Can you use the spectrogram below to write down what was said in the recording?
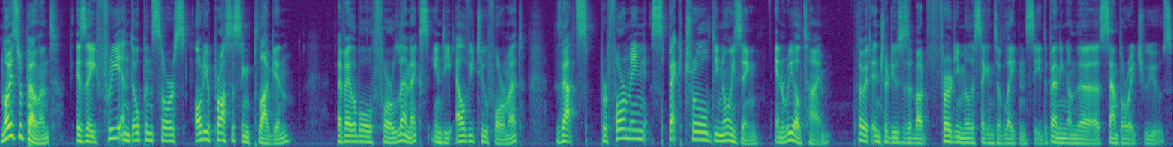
Noise Repellent is a free and open source audio processing plugin available for Linux in the LV2 format that's performing spectral denoising in real time, though it introduces about 30 milliseconds of latency, depending on the sample rate you use.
